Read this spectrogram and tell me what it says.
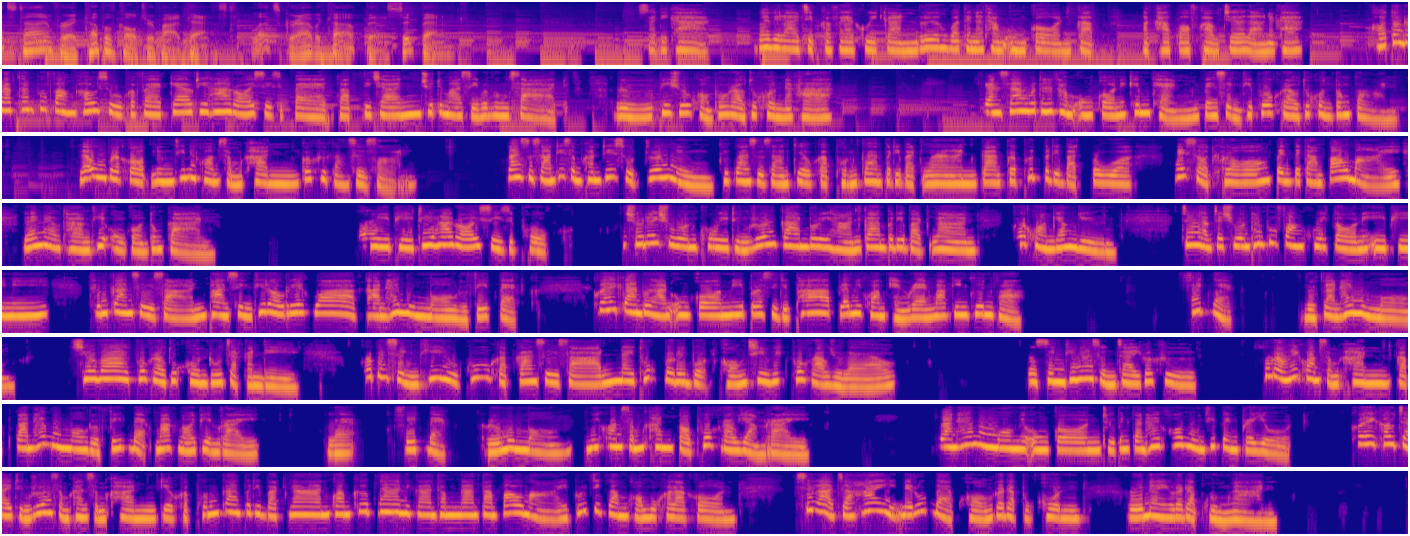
It's time for a cup of culture podcast. Let's grab a cup and sit back. สวัสดีค่ะ ได้เวลาจิบกาแฟคุยกันเรื่องวัฒนธรรมองค์กรกับ A Cup of Culture แล้วนะคะ ขอต้อนรับท่านผู้ฟังเข้าสู่กาแฟแก้วที่ 548 กับดิฉัน ชุติมาศรีบำรุงศาสตร์ หรือพี่ชูของพวกเราทุกคนนะคะ การสร้างวัฒนธรรมองค์กรให้เข้มแข็ง เป็นสิ่งที่พวกเราทุกคนต้องการ และองค์ประกอบหนึ่งที่มีความสำคัญก็คือการสื่อสาร การสื่อสารที่สำคัญที่สุดเรื่องหนึ่ง คือการสื่อสารเกี่ยวกับผลการปฏิบัติงาน การประพฤติปฏิบัติตัว ให้สอดคล้องเป็นไปตามเป้าหมาย และแนวทางที่องค์กรต้องการ EP ที่ 546ชูได้ชวนคุยถึงเรื่องการบริหารการปฏิบัติงาน เพื่อความยั่งยืน จึงอยากจะชวนท่านผู้ฟังคุยต่อใน EP นี้ ถึงการสื่อสารผ่านสิ่งที่เราเรียกว่าการให้มุมมองหรือ feedback เพื่อให้การบริหารองค์กรมีประสิทธิภาพและมีความแข็งแรงมากยิ่งขึ้นค่ะ feedback หรือการให้มุมมอง เชื่อว่าพวกเราทุกคนรู้จักกันดีก็เป็นสิ่งที่อยู่คู่กับการสื่อสารในทุกบริบทของชีวิตพวกเราอยู่แล้วแต่สิ่งที่น่าสนใจก็คือ พวกเราให้ความสำคัญกับการให้มุมมองหรือ feedback มากน้อยเพียงไร และ feedback หรือมุมมองมีความสำคัญต่อพวกเราอย่างไร การให้มุมมองในองค์กรถือเป็นการให้ข้อมูลที่เป็นประโยชน์ เพื่อให้เข้าใจถึงเรื่องสำคัญสำคัญ เกี่ยวกับผลการปฏิบัติงาน ความคืบหน้าในการทำงานตามเป้าหมาย พฤติกรรมของบุคลากร ซึ่งอาจจะให้ในรูปแบบของระดับบุคคล หรือในระดับกลุ่มงาน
